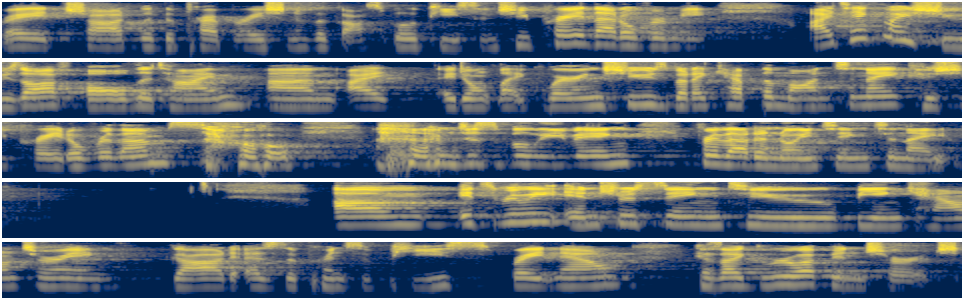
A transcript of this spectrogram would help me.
right? Shod with the preparation of the gospel of peace. And she prayed that over me. I take my shoes off all the time. Um, I, I don't like wearing shoes, but I kept them on tonight because she prayed over them. So I'm just believing for that anointing tonight. Um, it's really interesting to be encountering God as the Prince of Peace right now because I grew up in church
